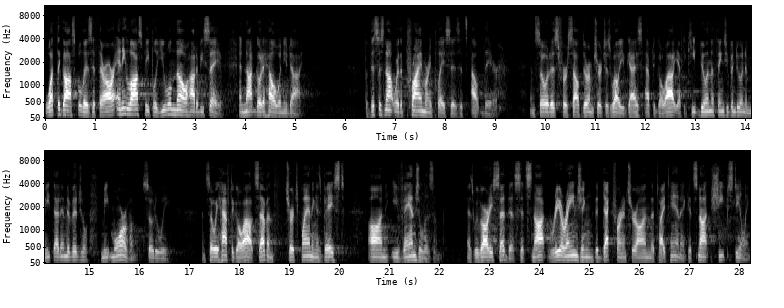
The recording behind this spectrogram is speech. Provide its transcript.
what the gospel is. If there are any lost people, you will know how to be saved and not go to hell when you die. But this is not where the primary place is, it's out there. And so it is for South Durham Church as well. You guys have to go out. You have to keep doing the things you've been doing to meet that individual, meet more of them. So do we. And so we have to go out. Seventh, church planting is based on evangelism. As we've already said this, it's not rearranging the deck furniture on the Titanic. It's not sheep stealing.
